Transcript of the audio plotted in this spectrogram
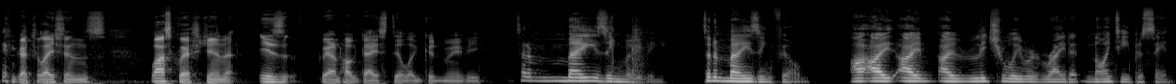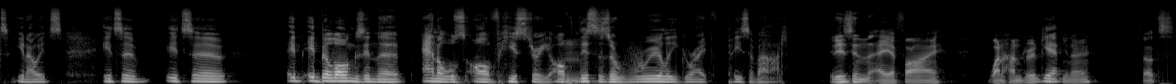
Congratulations. Last question: Is Groundhog Day still a good movie? It's an amazing movie. It's an amazing film. I I I, I literally would rate it ninety percent. You know, it's it's a it's a it, it belongs in the annals of history. Of Hmm. this is a really great piece of art. It is in the AFI 100. Yep. You know, so it's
